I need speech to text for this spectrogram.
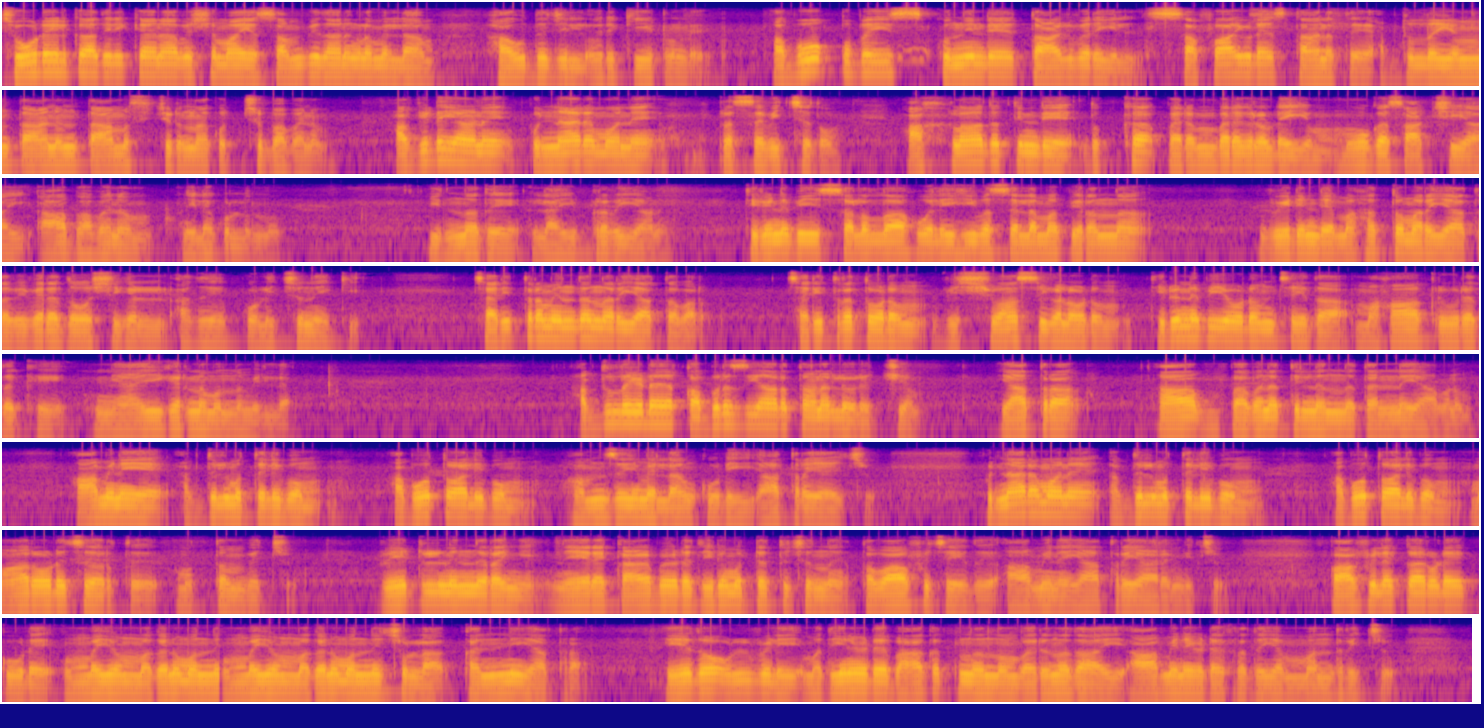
ചൂടേൽക്കാതിരിക്കാൻ ആവശ്യമായ സംവിധാനങ്ങളുമെല്ലാം ഹൗദജിൽ ഒരുക്കിയിട്ടുണ്ട്. അബൂ കുബൈസ് കുന്നിന്റെ താഴ്വരയിൽ സഫായുടെ സ്ഥാനത്ത് അബ്ദുള്ളയും താനും താമസിച്ചിരുന്ന കൊച്ചു ഭവനം. അവിടെയാണ് പുന്നാരമോനെ പ്രസവിച്ചതും. ആഹ്ലാദത്തിന്റെ ദുഃഖ പരമ്പരകളുടെയും മൂകസാക്ഷിയായി ആ ഭവനം നിലകൊള്ളുന്നു. ഇന്നത് ലൈബ്രറിയാണ്. തിരുനബി സലല്ലാഹു അലഹി വസല്ലമ പിറന്ന വീടിന്റെ മഹത്വമറിയാത്ത വിവരദോഷികൾ അത് പൊളിച്ചു നീക്കി. ചരിത്രം എന്തെന്നറിയാത്തവർ ചരിത്രത്തോടും വിശ്വാസികളോടും തിരുനബിയോടും ചെയ്ത മഹാക്രൂരതയ്ക്ക് ന്യായീകരണമൊന്നുമില്ല. അബ്ദുള്ളയുടെ ഖബർ സിയാറത്താണല്ലോ ലക്ഷ്യം. യാത്ര ആ ഭവനത്തിൽ നിന്ന് തന്നെയാവണം. ആമിനയെ അബ്ദുൽ മുത്തലിബും അബൂ താലിബും ഹംസയുമെല്ലാം കൂടി യാത്രയയച്ചു. പുന്നാരമോനെ അബ്ദുൽ മുത്തലിബും അബൂ താലിബും മാറോട് ചേർത്ത് മുത്തം വെച്ചു. വീട്ടിൽ നിന്നിറങ്ങി നേരെ കാബയുടെ തിരുമുറ്റത്തു ചെന്ന് തവാഫ് ചെയ്ത് ആമിന യാത്രയാരംഭിച്ചു. കാഫിലക്കാരുടെ കൂടെ ഉമ്മയും മകനുമൊന്നി ഉമ്മയും മകനും ഒന്നിച്ചുള്ള കന്നി യാത്ര. ഏതോ ഉൾവിളി മദീനയുടെ ഭാഗത്തു നിന്നും വരുന്നതായി ആമിനയുടെ ഹൃദയം മന്ത്രിച്ചു.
